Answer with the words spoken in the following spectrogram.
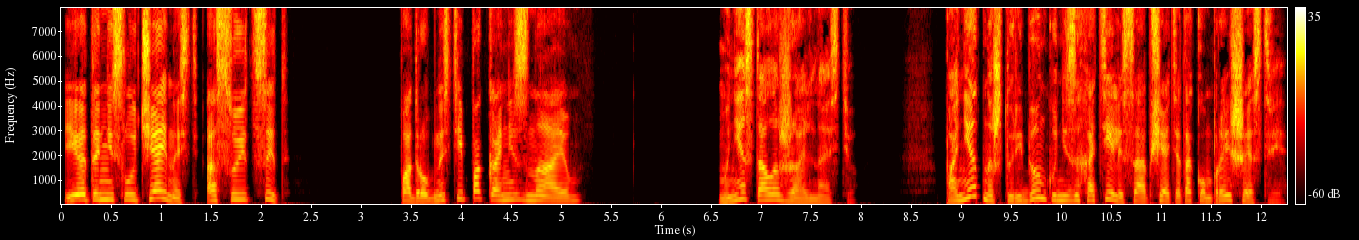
И это не случайность, а суицид. Подробностей пока не знаю. Мне стало жаль Настю. Понятно, что ребенку не захотели сообщать о таком происшествии.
